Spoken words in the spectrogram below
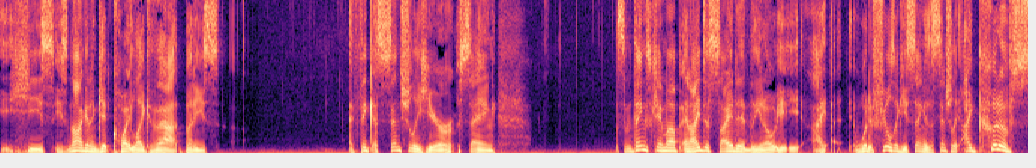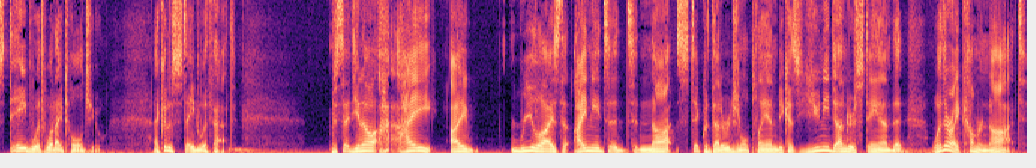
he's he's not going to get quite like that, but he's I think essentially here saying some things came up and I decided, you know, I what it feels like he's saying is essentially I could have stayed with what I told you. I could have stayed with that. But said, you know, I I realized that I need to to not stick with that original plan because you need to understand that whether I come or not,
